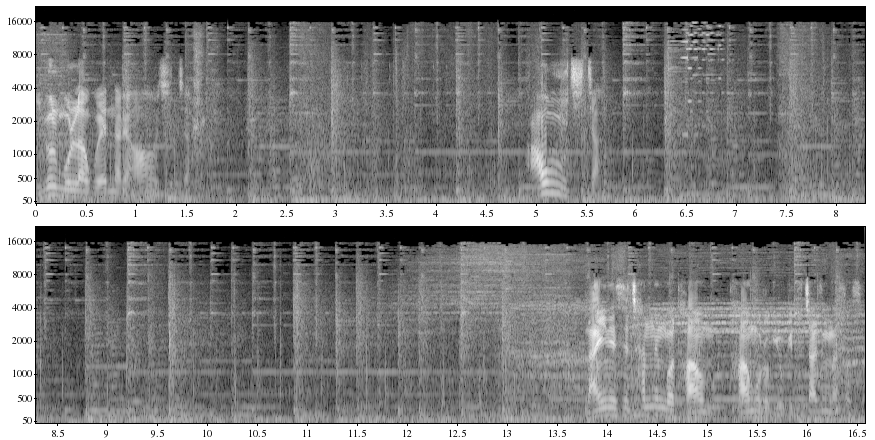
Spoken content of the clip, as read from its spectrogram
이걸 몰라고 옛날에 아우 진짜. 아우 진짜. 나인에서 찾는 거 다음 다음으로 여기도 짜증 났었어.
